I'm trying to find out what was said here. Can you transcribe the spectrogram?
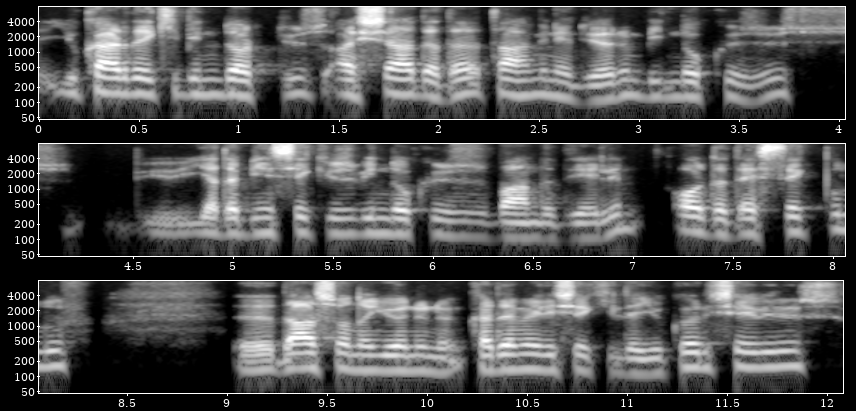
yukarıda 2400, aşağıda da tahmin ediyorum 1900 ya da 1800-1900 bandı diyelim. Orada destek bulur. Eee, daha sonra yönünü kademeli şekilde yukarı çevirir.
